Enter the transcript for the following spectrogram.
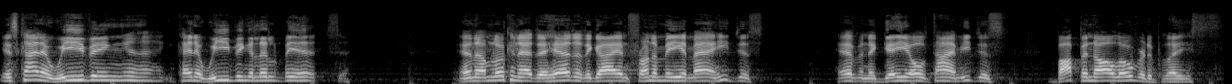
is kind of weaving, kind of weaving a little bit. And I'm looking at the head of the guy in front of me, and man, he just having a gay old time. He just bopping all over the place.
